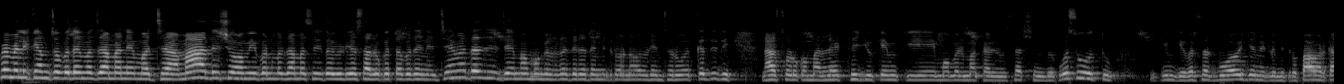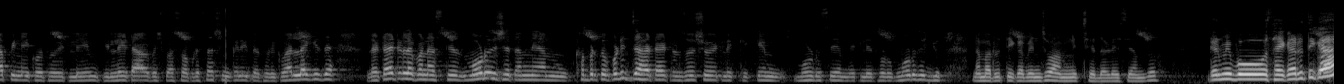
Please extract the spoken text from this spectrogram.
ફેમિલી કેમ છો? બધા મજામાં ને મજામાં? દેશો અમે પણ મજામાં છીએ? તો વીડિયો ચાલુ કરતા બધાને જય માતાજી, જય માં મંગલ. રાધે રાધે મિત્રો, નવા વિડીયોની શરૂઆત કરી દીધી. ના થોડુંક અમારે લેટ થઈ ગયું, કેમ કે મોબાઈલમાં કાલનું સર્ચિંગ બેક ઓછું હતું. કેમ કે વરસાદ બહુ આવી ગયો ને એટલે મિત્રો પાવર કાપી નાખ્યો હતો, એટલે એમ કે લેટ આવે પછી પાછું આપણે સર્ચિંગ કરી એટલે થોડીક વાર લાગી જાય. એટલે ટાઇટલે પણ આ સ્ટેજ મોડું છે. તમને આમ ખબર તો પડી જ જાય ટાઇટલ જોશો એટલે કે કેમ મોડું છે એમ, એટલે થોડુંક મોડું થઈ ગયું. ને અમારા ઋતિકાબેન જો આમ નીચે દળે છે, આમ જો. ગરમી બહુ થાય કા ઋતિકા?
